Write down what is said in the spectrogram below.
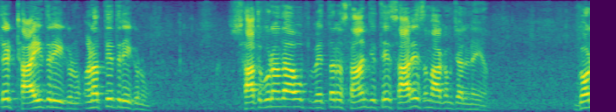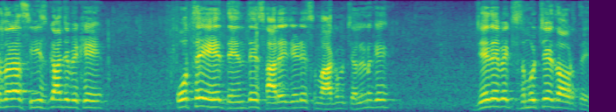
ਤੇ 28 ਤਰੀਕ ਨੂੰ 29 ਤਰੀਕ ਨੂੰ। ਸਤਿਗੁਰਾਂ ਦਾ ਉਹ ਪਵਿੱਤਰ ਸਥਾਨ ਜਿੱਥੇ ਸਾਰੇ ਸਮਾਗਮ ਚੱਲਣੇ ਆ। ਗੁਰਦੁਆਰਾ ਸੀਸਗੰਜ ਵਿਖੇ ਉੱਥੇ ਇਹ ਦਿਨ ਦੇ ਸਾਰੇ ਜਿਹੜੇ ਸਮਾਗਮ ਚੱਲਣਗੇ, ਜਿਹਦੇ ਵਿੱਚ ਸਮੁੱਚੇ ਤੌਰ ਤੇ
